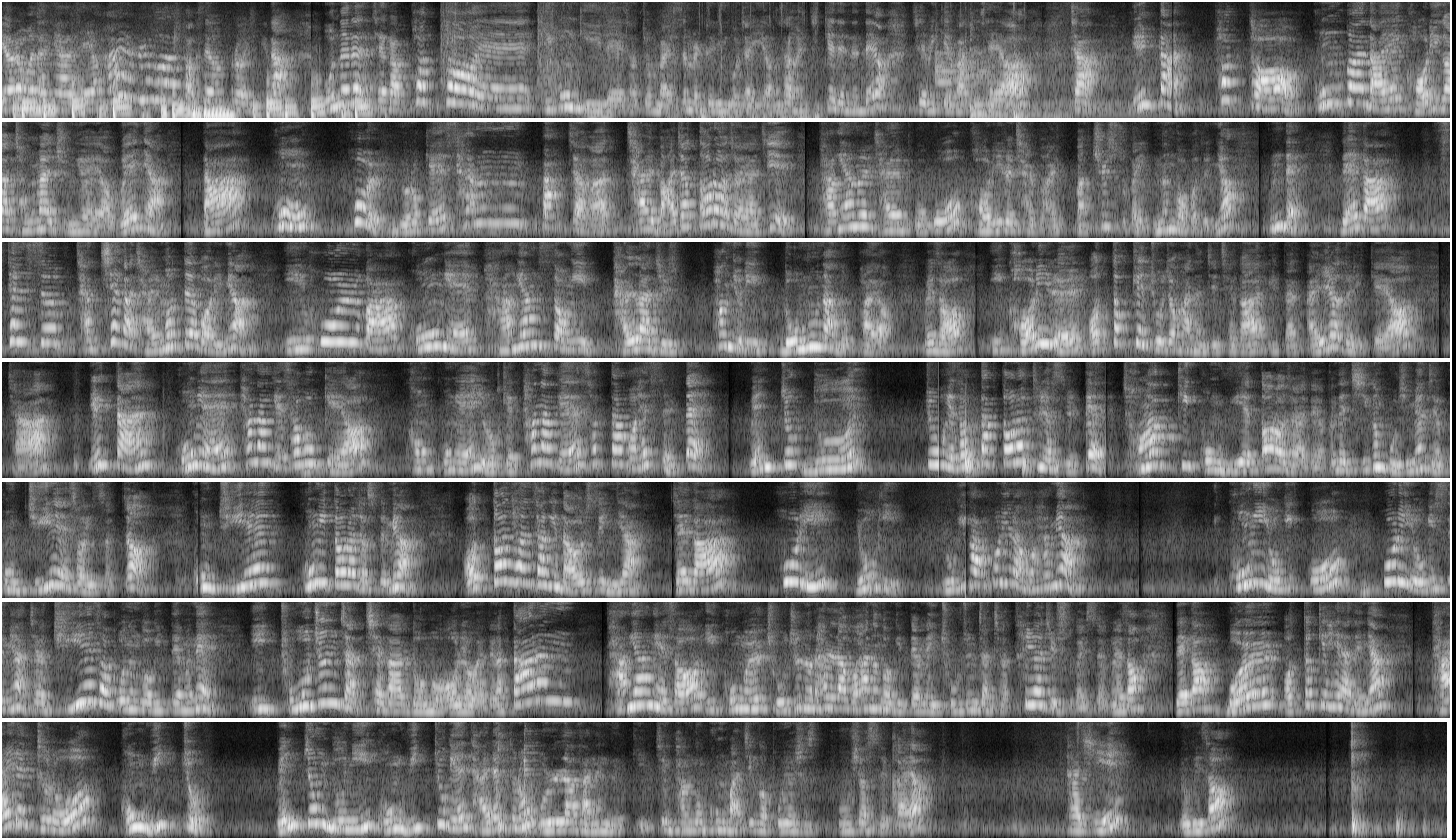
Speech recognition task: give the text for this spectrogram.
여러분 안녕하세요. Hi everyone. 박세원 프로입니다. 오늘은 제가 퍼터의 기본기에 대해서 좀 말씀을 드리고자 이 영상을 찍게 됐는데요. 재밌게 봐주세요. 자, 일단 퍼터 공과 나의 거리가 정말 중요해요. 왜냐? 나, 공, 홀 이렇게 삼박자가 잘 맞아 떨어져야지 방향을 잘 보고 거리를 잘 마- 맞출 수가 있는 거거든요. 근데 내가 스탠스 자체가 잘못돼 버리면 이 홀과 공의 방향성이 달라질 확률이 너무나 높아요. 그래서 이 거리를 어떻게 조정하는지 제가 일단 알려드릴게요. 자, 일단 공에 편하게 서볼게요. 공, 공에 이렇게 편하게 섰다고 했을 때 왼쪽 눈 쪽에서 딱 떨어뜨렸을 때 정확히 공 위에 떨어져야 돼요. 근데 지금 보시면 제가 공 뒤에 서 있었죠? 공 뒤에 공이 떨어졌으면 어떤 현상이 나올 수 있냐? 제가 홀이 여기, 여기가 홀이라고 하면 공이 여기 있고 홀이 여기 있으면 제가 뒤에서 보는 거기 때문에 이 조준 자체가 너무 어려워요. 내가 다른 방향에서 이 공을 조준을 하려고 하는 거기 때문에 이 조준 자체가 틀려질 수가 있어요. 그래서 내가 뭘 어떻게 해야 되냐? 다이렉트로 공 위쪽 왼쪽 눈이 공 위쪽에 다이렉트로 올라가는 느낌. 지금 방금 공 맞은 거 보셨, 보셨을까요? 다시 여기서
